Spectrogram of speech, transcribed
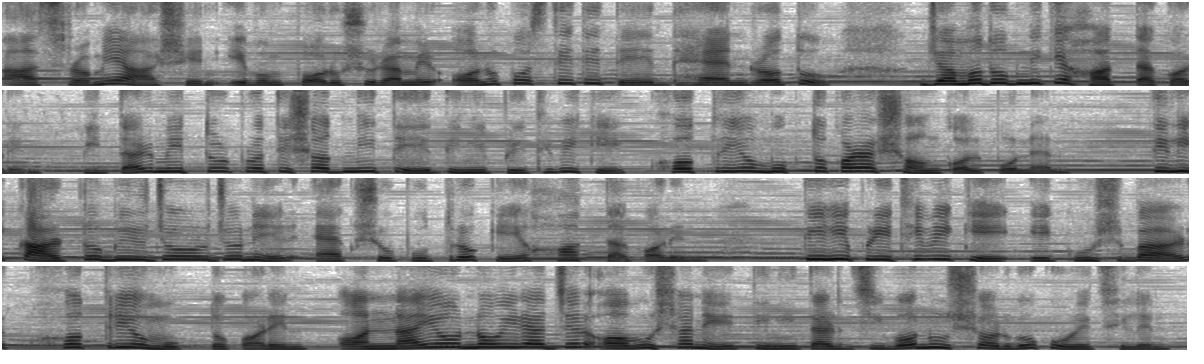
আশ্রমে আসেন এবং পরশুরামের অনুপস্থিতিতে ধ্যানরত যমদগ্নিকে হত্যা করেন। পিতার মৃত্যুর প্রতিশোধ নিতে তিনি পৃথিবীকে ক্ষত্রিয় মুক্ত করার সংকল্প নেন। তিনি কার্তবীর্য অর্জুনের একশো পুত্রকে হত্যা করেন। তিনি পৃথিবীকে একুশ বার ক্ষত্রিয় মুক্ত করেন। অন্যায় ও নৈরাজ্যের অবসানে তিনি তার জীবন উৎসর্গ করেছিলেন।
